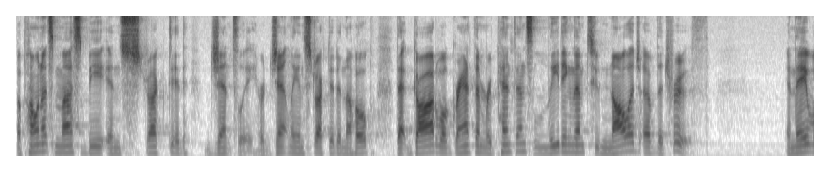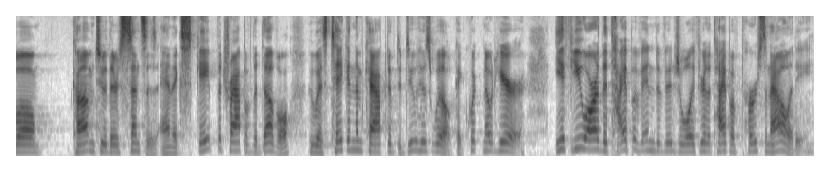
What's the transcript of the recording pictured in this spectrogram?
Opponents must be instructed gently, or gently instructed in the hope that God will grant them repentance, leading them to knowledge of the truth. And they will come to their senses and escape the trap of the devil who has taken them captive to do his will. Okay, quick note here. If you are the type of individual, if you're the type of personality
